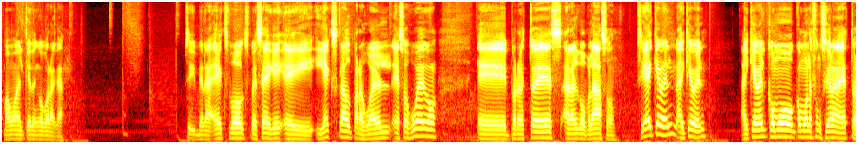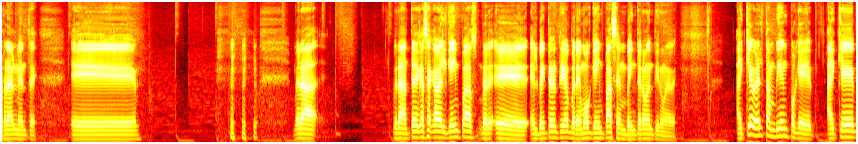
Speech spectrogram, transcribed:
vamos a ver qué tengo por acá. Sí, mira, Xbox, PC eh, y Xcloud para jugar esos juegos. Pero esto es a largo plazo. Sí, hay que ver, hay que ver. Hay que ver cómo, cómo le funciona esto realmente. mira, Mira, antes de que se acabe el Game Pass, eh, el 2022 veremos Game Pass en 2099. Hay que ver también, porque hay que.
